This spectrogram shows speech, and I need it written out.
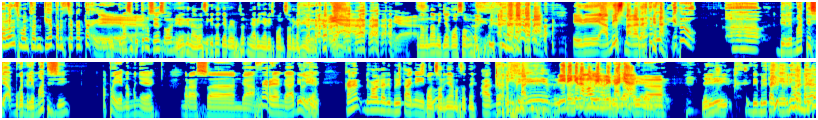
tolong sponsor kita Transjakarta. Eh, Iya. Kita sebut terus ya Ini soalnya. kenapa sih kita tiap episode nyari-nyari sponsor gini ya? ya. ya. Mentang-mentang meja kosong. Ini habis makanan. Tapi itu eh, dilematis ya, bukan dilematis sih. Apa ya namanya ya? Merasa nggak fair ya, nggak adil ya. Iya. Karena di- kalau dari beritanya itu Sponsornya maksudnya. ada ini Ini kita ngomongin beritanya. Jadi Jadi beri- di beritanya ini itu ada baca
